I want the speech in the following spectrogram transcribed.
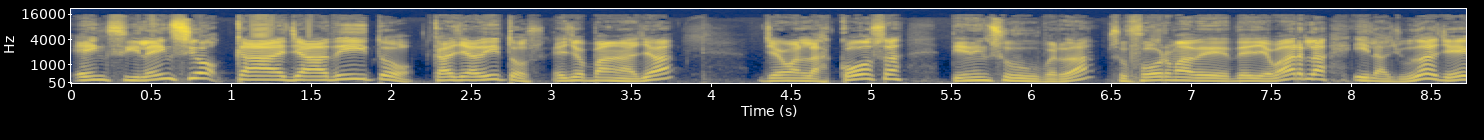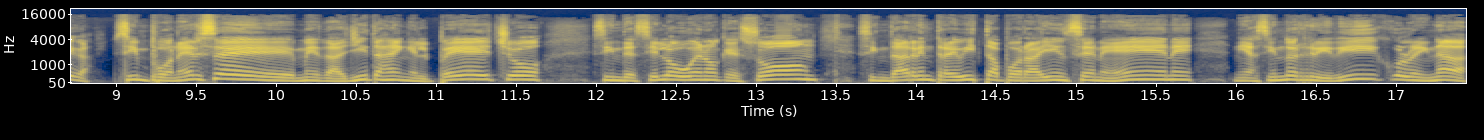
en silencio, calladito, calladitos. Ellos van allá, llevan las cosas, tienen su, ¿verdad? Su forma de, de, llevarla y la ayuda llega. Sin ponerse medallitas en el pecho, sin decir lo bueno que son, sin dar entrevista por ahí en CNN, ni haciendo el ridículo, ni nada.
